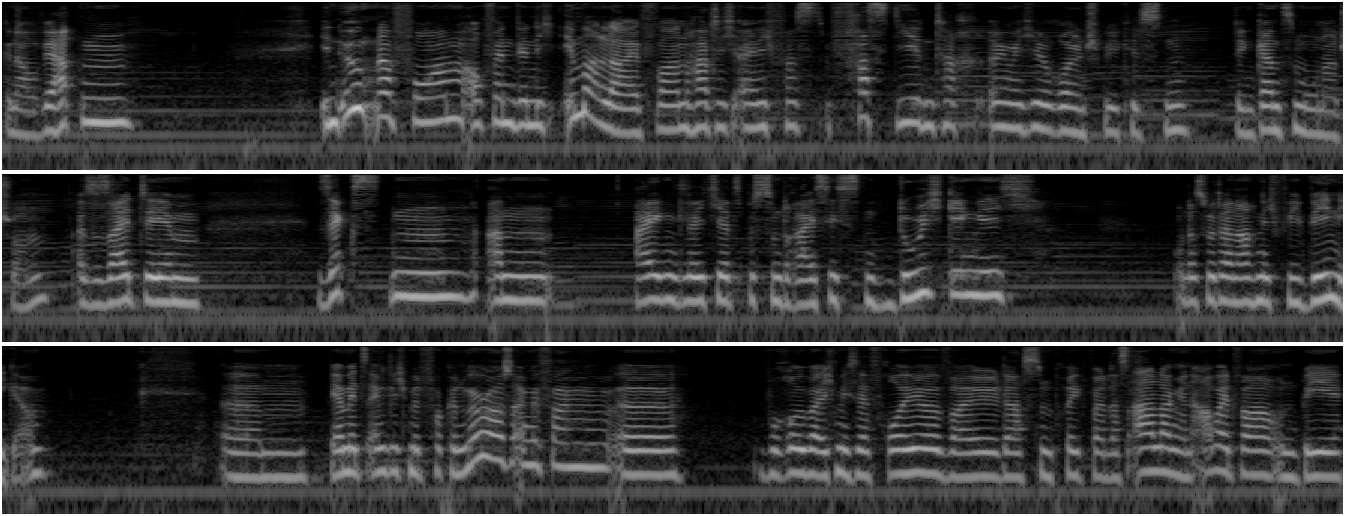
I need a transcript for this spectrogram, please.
Genau, wir hatten in irgendeiner Form, auch wenn wir nicht immer live waren, hatte ich eigentlich fast, fast jeden Tag irgendwelche Rollenspielkisten. Den ganzen Monat schon. Also seit dem 6. an eigentlich jetzt bis zum 30. durchgängig. Und das wird danach nicht viel weniger. Ähm, wir haben jetzt endlich mit Fucking Mirrors angefangen, äh, worüber ich mich sehr freue, weil das ein Projekt war, das A lang in Arbeit war und B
